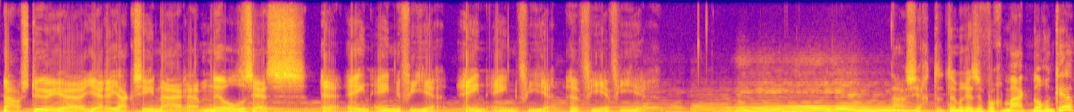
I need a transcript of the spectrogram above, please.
Nou, stuur je, je reactie naar eh, 06 eh, 114 114 44. Nou, zeg dat nummer is ervoor gemaakt. Nog een keer?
